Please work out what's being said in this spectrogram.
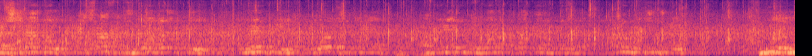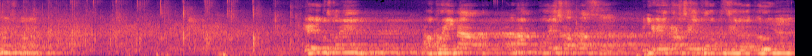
necesitando a estafas y todo este, un ente que todo ese poder, a tener un control parte de la empresa, no me asuste, subido en Queremos también aprovechar el marco de esta plaza y que detrás de la Concejo de la Coruña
